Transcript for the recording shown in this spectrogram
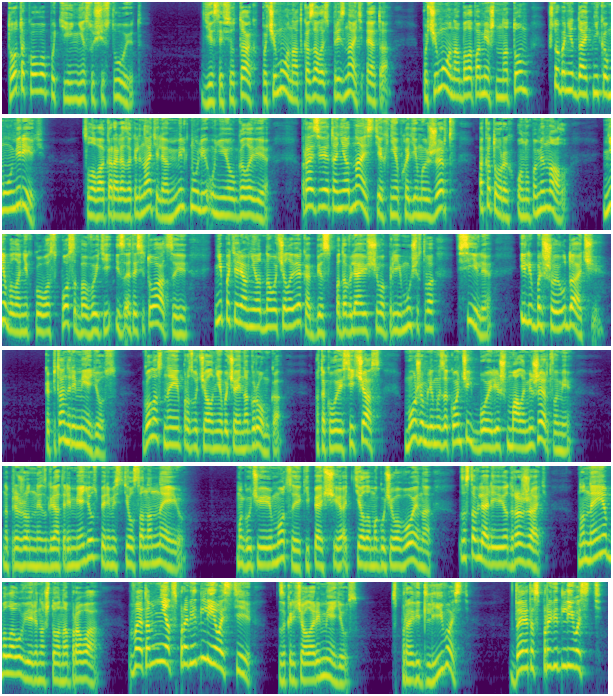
то такого пути не существует. Если все так, почему она отказалась признать это? Почему она была помешана на том, чтобы не дать никому умереть? Слова короля заклинателя мелькнули у нее в голове. Разве это не одна из тех необходимых жертв, о которых он упоминал? Не было никакого способа выйти из этой ситуации, не потеряв ни одного человека без подавляющего преимущества в силе или большой удачи. «Капитан Ремедиус». Голос Неи прозвучал необычайно громко. «А так ли сейчас. Можем ли мы закончить бой лишь малыми жертвами?» Напряженный взгляд Ремедиус переместился на Нею. Могучие эмоции, кипящие от тела могучего воина, заставляли ее дрожать. Но Нея была уверена, что она права. «В этом нет справедливости!» – закричала Ремедиус. «Справедливость? Да это справедливость!»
